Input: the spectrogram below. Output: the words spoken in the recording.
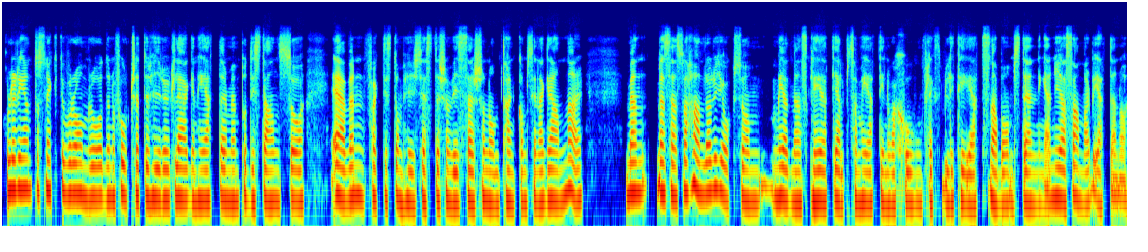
håller rent och snyggt i våra områden och fortsätter hyra ut lägenheter men på distans och även faktiskt de hyresgäster som visar sån omtanke om sina grannar. Men, men sen så handlar det ju också om medmänsklighet, hjälpsamhet, innovation, flexibilitet, snabba omställningar, nya samarbeten och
